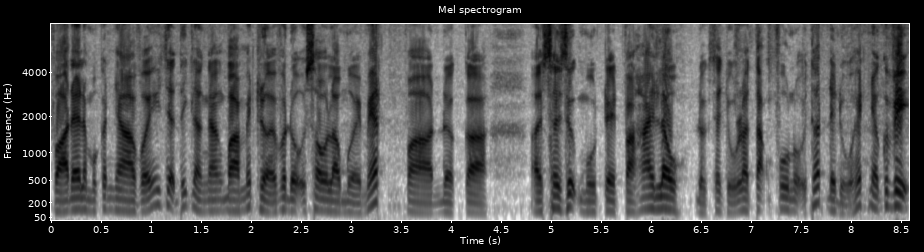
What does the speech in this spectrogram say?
Và đây là một căn nhà với diện tích là ngang 3 mét rưỡi và độ sâu là 10 mét và được uh, xây dựng một trệt và hai lầu, được gia chủ là tặng full nội thất đầy đủ hết nha quý vị.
